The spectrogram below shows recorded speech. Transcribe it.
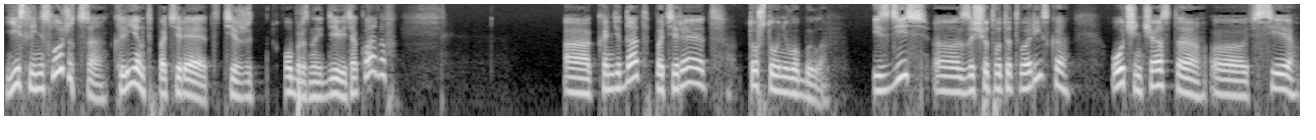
если не сложится, клиент потеряет те же образные 9 окладов, а кандидат потеряет то, что у него было. И здесь э, за счет вот этого риска очень часто э, все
